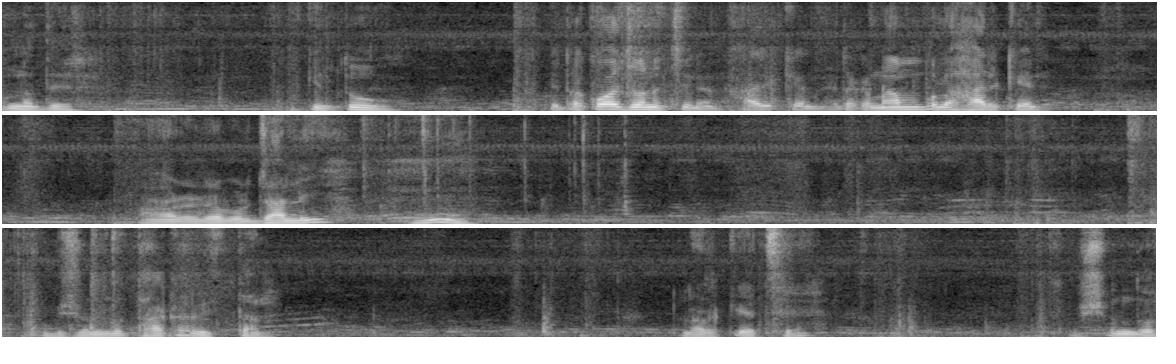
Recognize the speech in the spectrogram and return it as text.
ওনাদের। কিন্তু এটা কয়জনে চিনেন? হারিকেন। এটাকে নাম বলে হারিকেন। আর এটা বলে জালি। হুম। খুবই থাকার স্থান। লড়কে আছে। খুব সুন্দর।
